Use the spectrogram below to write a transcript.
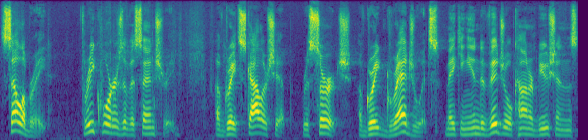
celebrate three quarters of a century of great scholarship, research, of great graduates making individual contributions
